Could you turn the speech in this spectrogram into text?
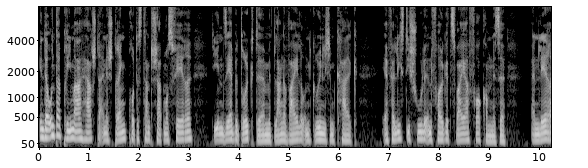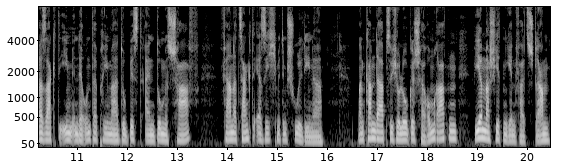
In der Unterprima herrschte eine streng protestantische Atmosphäre, die ihn sehr bedrückte mit Langeweile und grünlichem Kalk. Er verließ die Schule infolge zweier Vorkommnisse. Ein Lehrer sagte ihm in der Unterprima, du bist ein dummes Schaf. Ferner zankte er sich mit dem Schuldiener. Man kann da psychologisch herumraten. Wir marschierten jedenfalls stramm,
